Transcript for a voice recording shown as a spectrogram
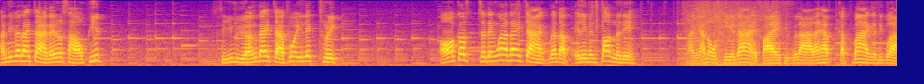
อันนี้ก็ได้จากไดโนเสาร์พิษ สีเหลืองได้จากพวกอิเล็กทริก อ๋อ ก็แสดงว่าได้จากระดับเอลิเมนตัลนะดิอ่างั้นโอเคได้ไปถึงเวลาแล้วครับ กลับบ้านกันดีกว่า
